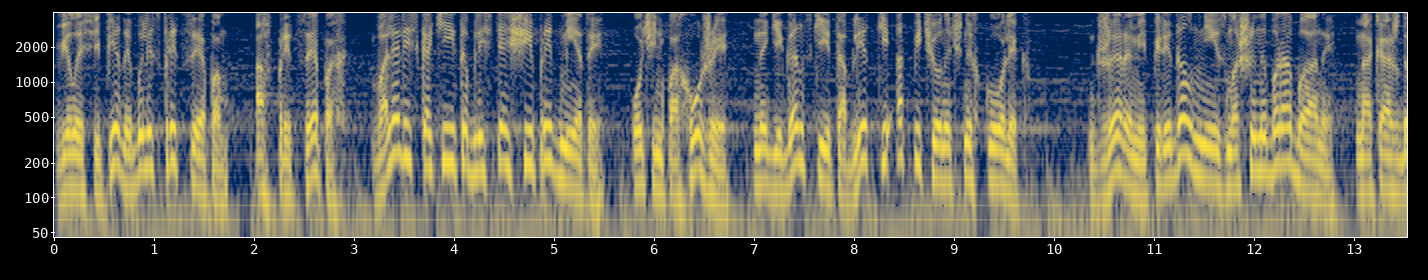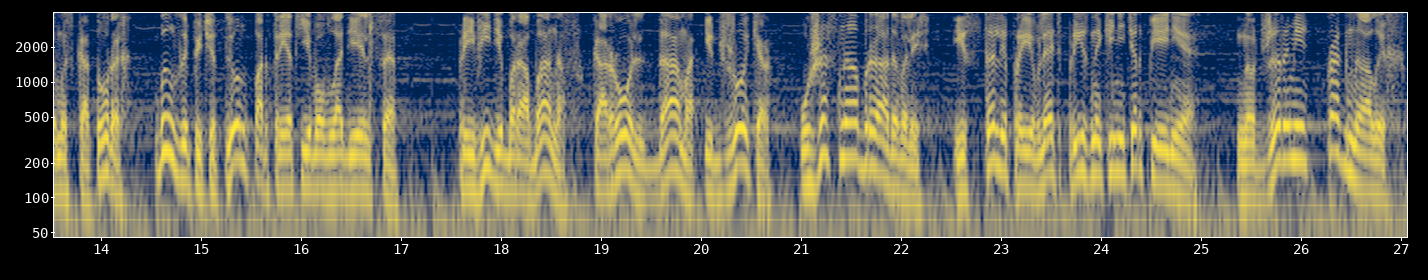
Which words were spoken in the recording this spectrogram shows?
Велосипеды были с прицепом, а в прицепах валялись какие-то блестящие предметы – очень похожие на гигантские таблетки от печеночных колик. Джереми передал мне из машины барабаны, на каждом из которых был запечатлен портрет его владельца. При виде барабанов король, дама и Джокер ужасно обрадовались и стали проявлять признаки нетерпения, но Джереми прогнал их.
